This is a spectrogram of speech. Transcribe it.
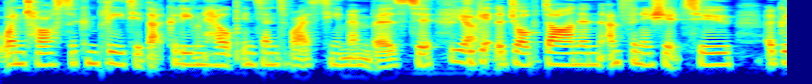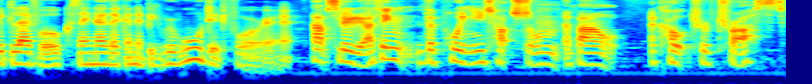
when tasks are completed that could even help incentivize team members to, Yeah. to get the job done and, and finish it to a good level because they know they're going to be rewarded for it. Absolutely. I think the point you touched on about a culture of trust.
